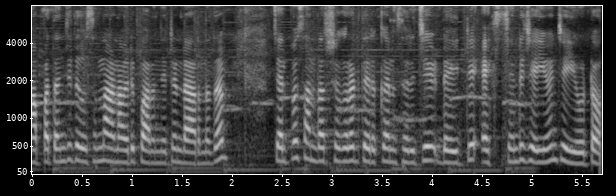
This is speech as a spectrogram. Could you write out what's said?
നാൽപ്പത്തഞ്ച് ദിവസം എന്നാണ് അവർ പറഞ്ഞിട്ടുണ്ടായിരുന്നത്. ചിലപ്പോൾ സന്ദർശകരുടെ തിരക്കനുസരിച്ച് ഡേറ്റ് എക്സ്റ്റെൻഡ് ചെയ്യുകയും ചെയ്യും കേട്ടോ.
